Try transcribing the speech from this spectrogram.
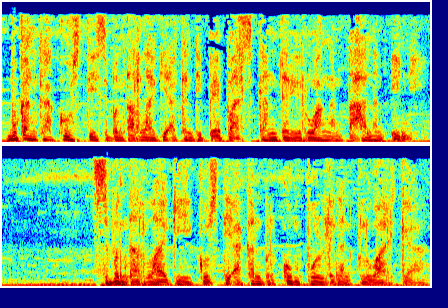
Bukankah Gusti sebentar lagi akan dibebaskan dari ruangan tahanan ini? Sebentar lagi Gusti akan berkumpul dengan keluarga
